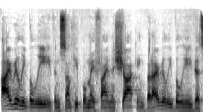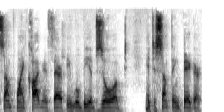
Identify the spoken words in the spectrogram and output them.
I really believe, and some people may find this shocking, but I really believe at some point cognitive therapy will be absorbed into something bigger.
